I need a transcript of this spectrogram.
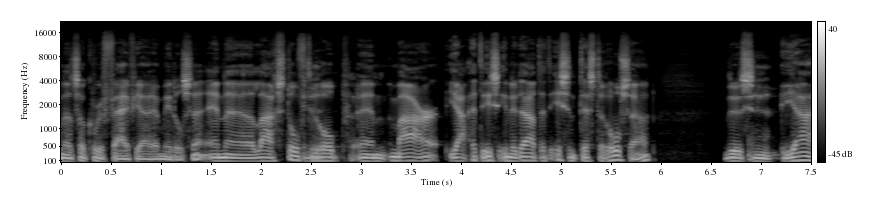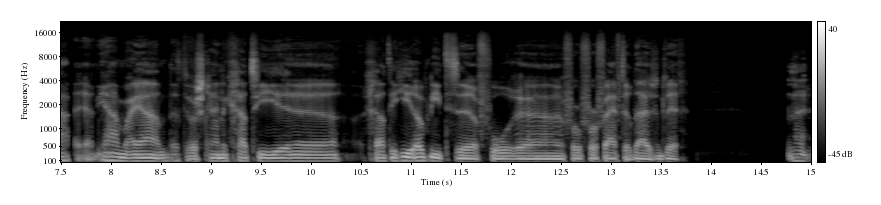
Dat is ook weer vijf jaar inmiddels. Hè? En laag stof erop. En, maar ja, het is inderdaad, het is een Testarossa. Dus ja, ja, ja, maar ja, dat, waarschijnlijk gaat hij, eh, gaat hij hier ook niet eh, voor, voor, voor 50.000 weg. Nee.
